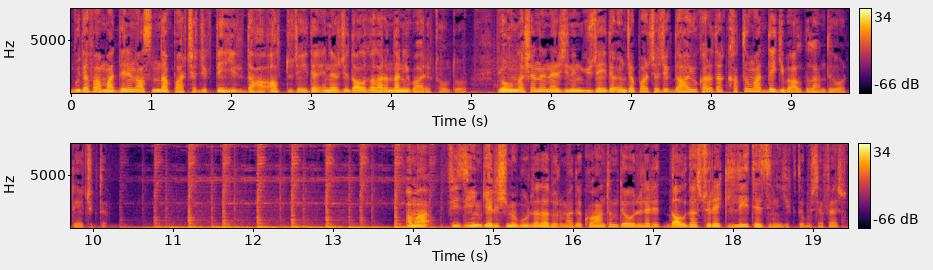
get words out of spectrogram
Bu defa maddenin aslında parçacık değil daha alt düzeyde enerji dalgalarından ibaret olduğu, yoğunlaşan enerjinin yüzeyde önce parçacık daha yukarıda katı madde gibi algılandığı ortaya çıktı. Ama fiziğin gelişimi burada da durmadı. Kuantum teorileri dalga sürekliliği tezini yıktı bu sefer.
